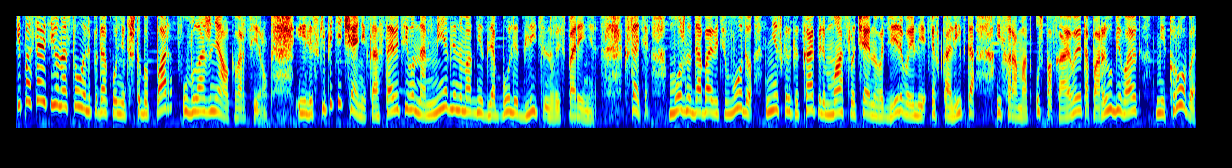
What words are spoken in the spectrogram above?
и поставить ее на стол или подоконник, чтобы пар увлажнял квартиру. Или вскипятить чайник и оставить его на медленном огне для более длительного испарения. Кстати, можно добавить в воду несколько капель масла чайного дерева или эвкалипта. Их аромат успокаивает, а пары убивают микробы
